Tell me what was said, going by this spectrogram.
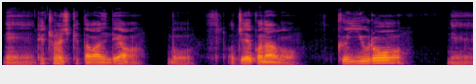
네, 퇴촌을 시켰다고 하는데요. 뭐 어찌됐거나 뭐 그 이후로 네,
